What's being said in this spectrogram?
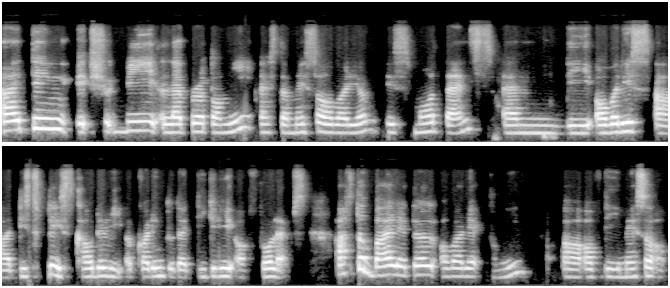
I think it should be laparotomy as the mesovarium is more tense and the ovaries are displaced caudally according to the degree of prolapse. After bilateral ovariectomy, uh, of the meso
